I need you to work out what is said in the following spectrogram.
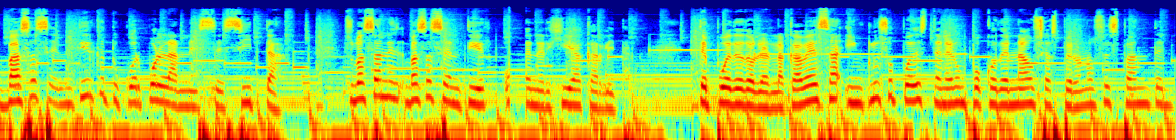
vas a sentir que tu cuerpo la necesita. Entonces vas a, vas a sentir energía, Carlita. Te puede doler la cabeza, incluso puedes tener un poco de náuseas, pero no se espanten.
